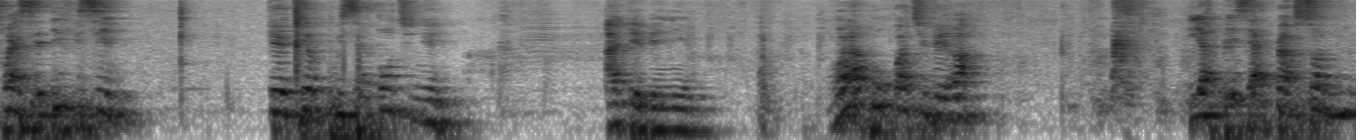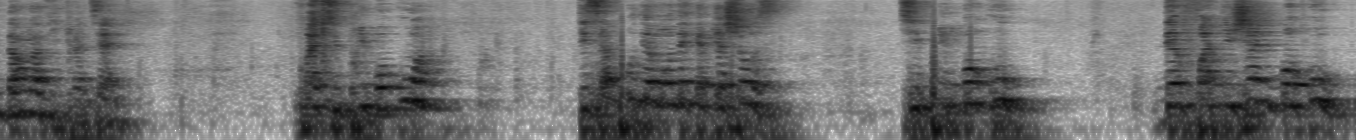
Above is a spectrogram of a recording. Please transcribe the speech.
frère, c'est difficile que Dieu puisse continuer à te bénir. Voilà pourquoi tu verras. Il y a plusieurs personnes dans la vie chrétienne. Frère, tu pries beaucoup. hein. Tu sais, pour demander quelque chose, tu pries beaucoup. Des fois, tu gênes beaucoup.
